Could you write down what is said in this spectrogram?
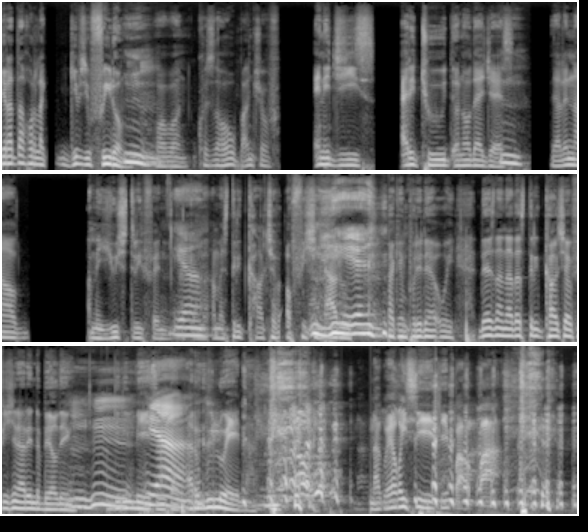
gerata gore like gives you freedom. Mm. because the whole bunch of energies, attitude, and all that jazz. Mm. Yeah, now I'm a huge street fan. Like, Yeah. I'm, a, I'm a street culture aficionado. yeah If I can put it that way. There's another street culture aficionado in the building. Mm-hmm. Yeah. ntate. A re bue le wena. Nako ya go isete, papa.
